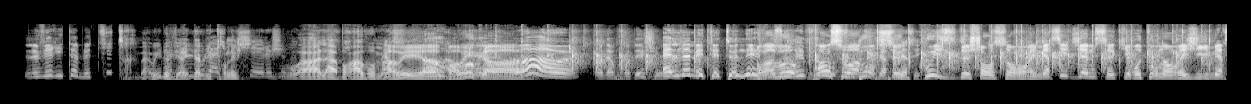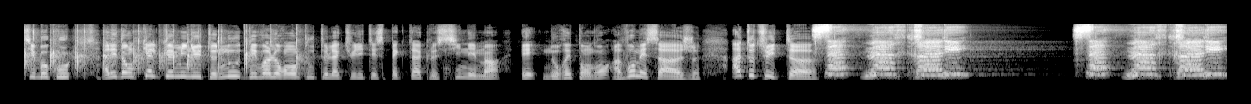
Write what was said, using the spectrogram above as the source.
Le véritable titre. Bah oui, le Ah, le véritable loup, du la tournus. biche et le chevalier. Voilà, bravo, merci. Ah oui, ah, Non. bravo Ah. Clara. Waouh On apprend des choses. Elle-même est étonnée. de sa Bravo réponse. François pour Merci, ce merci. quiz de chansons. Et merci James qui retourne en régie. Merci beaucoup. Allez, dans quelques minutes, nous dévoilerons toute l'actualité spectacle cinéma et nous répondrons à vos messages. À tout de suite. C'est mercredi. C'est mercredi.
